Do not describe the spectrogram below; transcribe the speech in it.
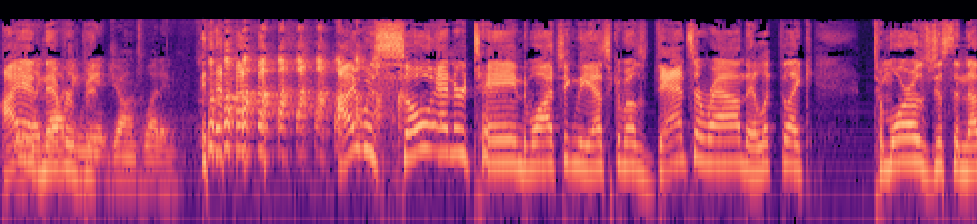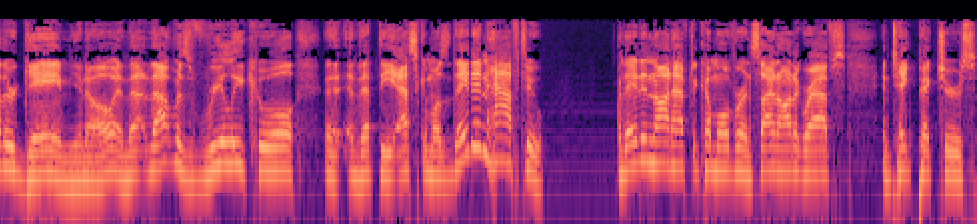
I had like never been. at John's wedding. I was so entertained watching the Eskimos dance around. They looked like tomorrow's just another game, you know, and that that was really cool. uh, That the Eskimos they didn't have to. They did not have to come over and sign autographs and take pictures,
